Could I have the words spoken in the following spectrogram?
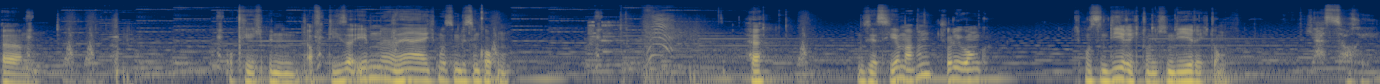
Ähm. Okay, ich bin auf dieser Ebene. Ja, ich muss ein bisschen gucken. Hä? Muss ich das hier machen? Entschuldigung. Ich muss in die Richtung, nicht in die Richtung. Ja, sorry.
